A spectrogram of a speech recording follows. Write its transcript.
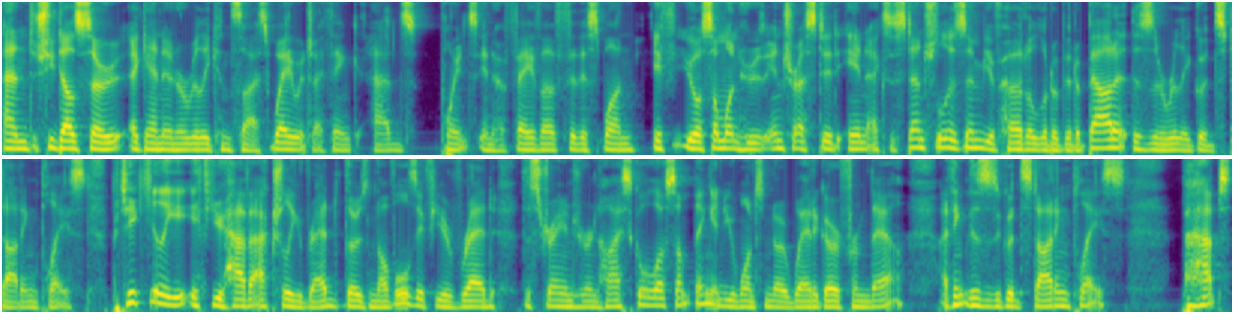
and she does so again in a really concise way, which I think adds points in her favor for this one. If you're someone who's interested in existentialism, you've heard a little bit about it, this is a really good starting place, particularly if you have actually read those novels, if you've read The Stranger in high school or something and you want to know where to go from there. I think this is a good starting place. Perhaps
